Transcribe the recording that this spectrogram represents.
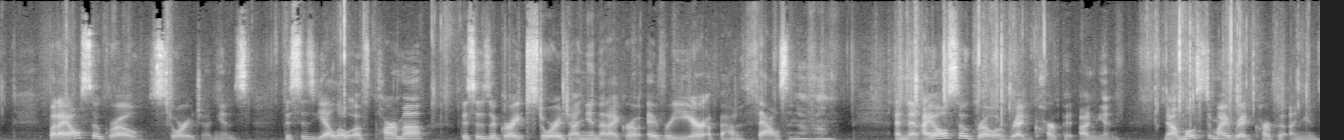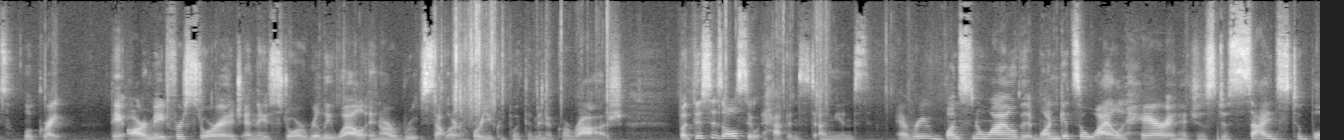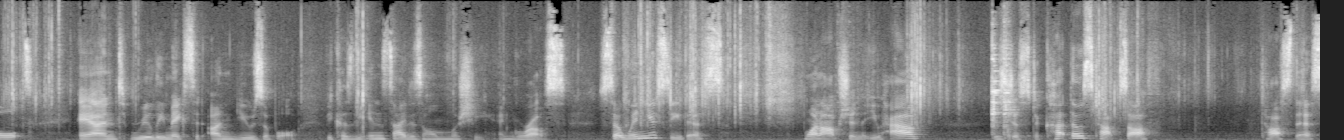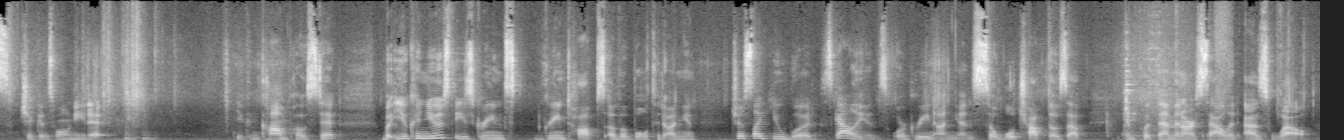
But I also grow storage onions. This is yellow of Parma. This is a great storage onion that I grow every year, about a thousand of them. And then I also grow a red carpet onion. Now, most of my red carpet onions look great. They are made for storage and they store really well in our root cellar, or you could put them in a garage. But this is also what happens to onions. Every once in a while, that one gets a wild hair and it just decides to bolt and really makes it unusable because the inside is all mushy and gross. So when you see this, one option that you have is just to cut those tops off, toss this, chickens won't eat it. You can compost it, but you can use these green, green tops of a bolted onion just like you would scallions or green onions. So we'll chop those up and put them in our salad as well.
